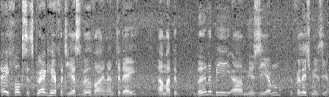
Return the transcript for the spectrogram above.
Hey folks, it's Greg here for GS Vervine and today I'm at the Burnaby uh, Museum, the Village Museum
